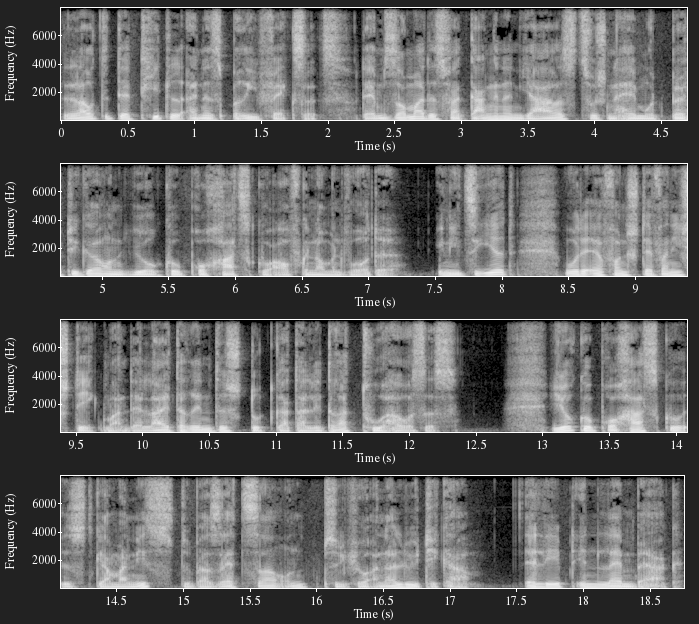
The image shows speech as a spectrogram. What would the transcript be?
lautet der Titel eines Briefwechsels, der im Sommer des vergangenen Jahres zwischen Helmut Böttiger und Jurko Prochatzko aufgenommen wurde. Initiiert wurde er von Stefanie Stegmann, der Leiterin des Stuttgarter Literaturhauses. Jurko Prochatzko ist Germanist, Übersetzer und Psychoanalytiker. Er lebt in Lemberg.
